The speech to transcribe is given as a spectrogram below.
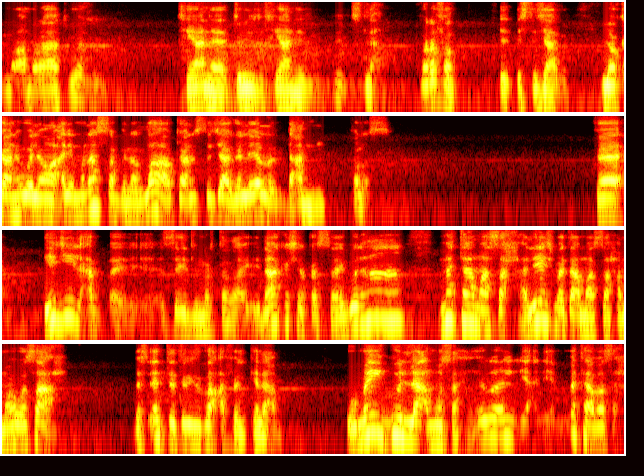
المؤامرات والخيانة تريد الخيانة للإسلام. فرفض الاستجابة لو كان هو الإمام علي منصب من الله وكان استجاب قال له يلا دعمني. خلص فيجي العب السيد المرتضى يناقش القصة يقول ها متى ما صح؟ ليش متى ما صح؟ ما هو صح بس أنت تريد تضعف الكلام. وما يقول لا مو صحيح يقول يعني متى ما صح؟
